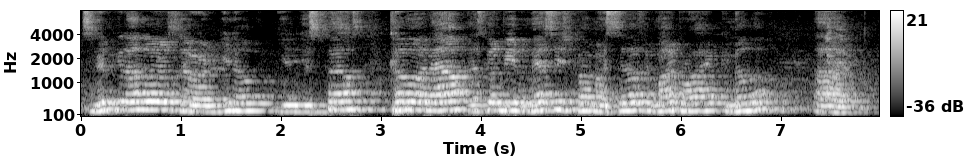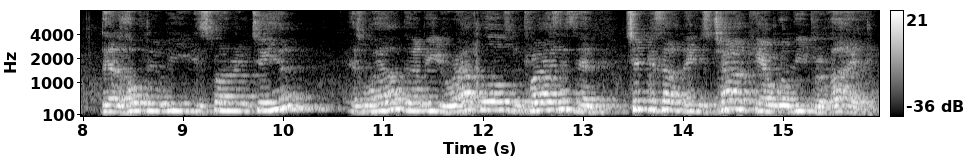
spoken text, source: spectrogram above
significant others or, you know, your, your spouse. Come on out. There's going to be a message by myself and my bride, Camilla, uh, that hopefully will be inspiring to you as well. There'll be raffles and prizes. And check this out, ladies. Child care will be provided.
